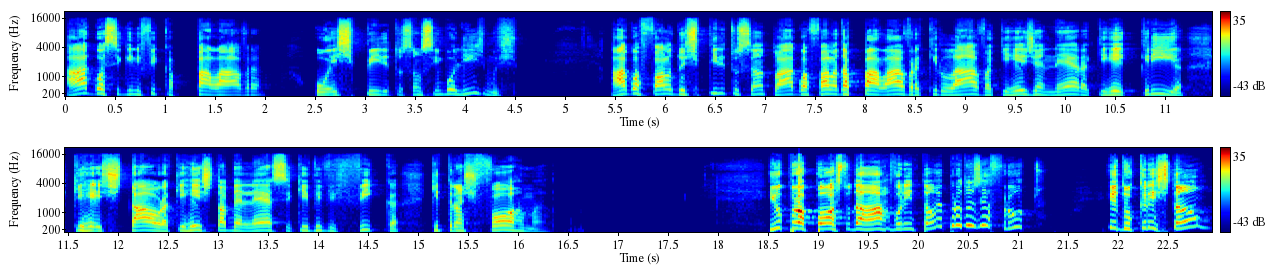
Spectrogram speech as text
água significa palavra, o Espírito são simbolismos. A água fala do Espírito Santo, a água fala da palavra que lava, que regenera, que recria, que restaura, que restabelece, que vivifica, que transforma. E o propósito da árvore, então, é produzir fruto. E do cristão,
